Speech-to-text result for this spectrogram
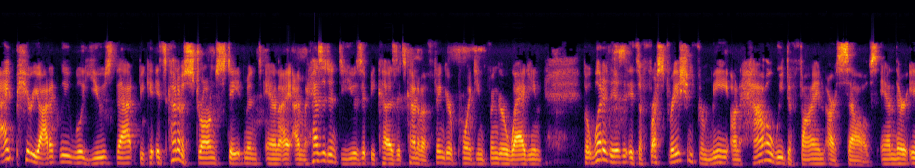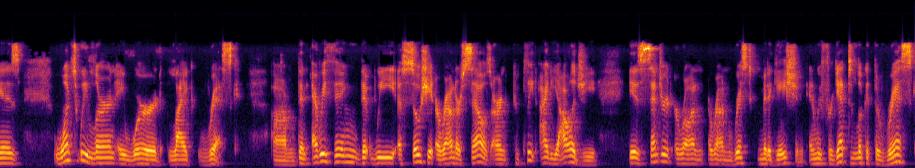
I, periodically will use that because it's kind of a strong statement, and I, I'm hesitant to use it because it's kind of a finger pointing, finger wagging. But what it is, it's a frustration for me on how we define ourselves, and there is once we learn a word like risk, um, then everything that we associate around ourselves, our complete ideology, is centered around around risk mitigation, and we forget to look at the risk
